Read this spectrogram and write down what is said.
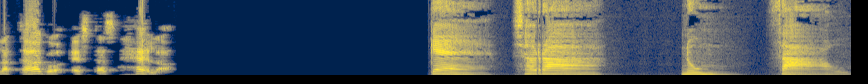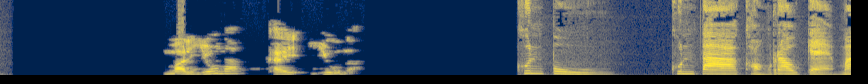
La tago estas hela แก่ ชรา หนุ่ม สาว maljuna kaj juna คุณปู่ คุณตาของเราแก่ม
